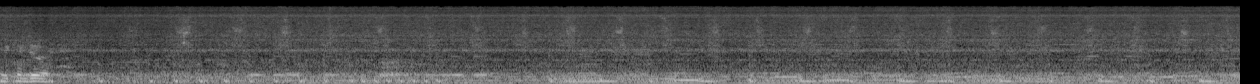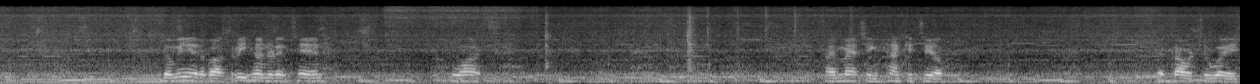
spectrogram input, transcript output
We can do it. So me at about 310 watts. I'm matching Anquetil, the power to weight.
